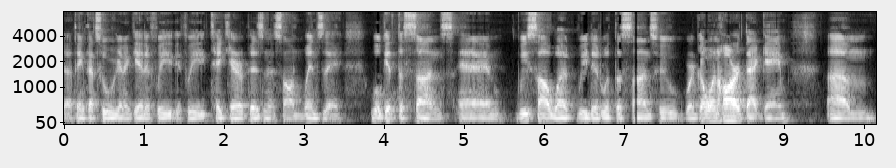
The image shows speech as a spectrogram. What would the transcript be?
I think that's who we're gonna get if we if we take care of business on Wednesday. We'll get the Suns, and we saw what we did with the Suns, who were going hard that game, um,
